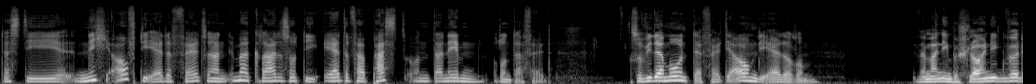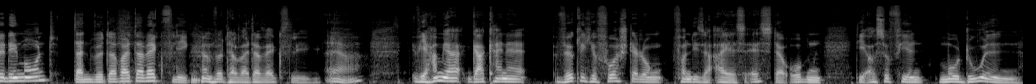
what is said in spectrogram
dass die nicht auf die Erde fällt, sondern immer gerade so die Erde verpasst und daneben runterfällt. So wie der Mond, der fällt ja auch um die Erde rum. Wenn man ihn beschleunigen würde, den Mond? Dann wird er weiter wegfliegen. Dann wird er weiter wegfliegen. Ja. Wir haben ja gar keine wirkliche Vorstellung von dieser ISS da oben, die aus so vielen Modulen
